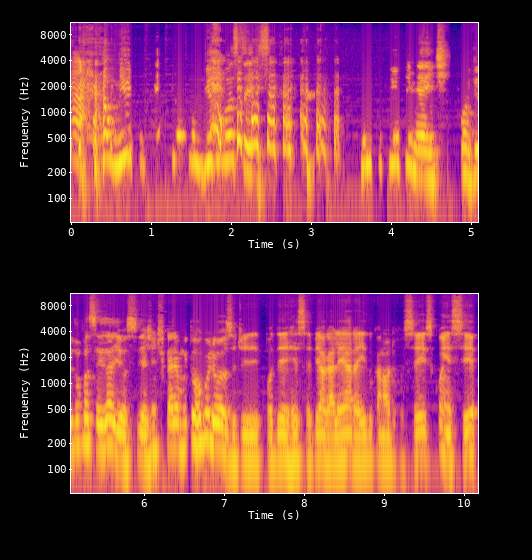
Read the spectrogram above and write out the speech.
Ah, humildemente eu convido vocês. Humildemente, convido vocês a isso. E a gente ficaria muito orgulhoso de poder receber a galera aí do canal de vocês, conhecer.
